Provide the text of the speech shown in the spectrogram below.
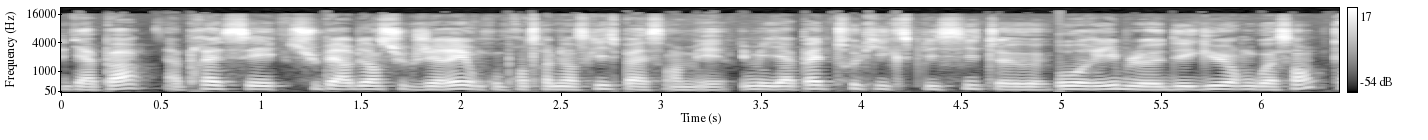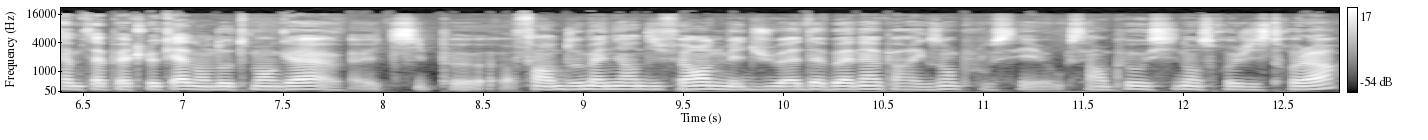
il y a pas. Après c'est super bien suggéré, on comprend très bien ce qui se passe, hein, mais mais il n'y a pas de truc explicite euh, horrible, dégueu, angoissant, comme ça peut être le cas dans d'autres mangas, euh, type, euh, enfin de manière différente, mais du Adabana par exemple, où c'est c'est un peu aussi dans ce registre-là.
